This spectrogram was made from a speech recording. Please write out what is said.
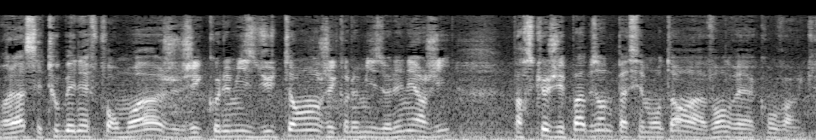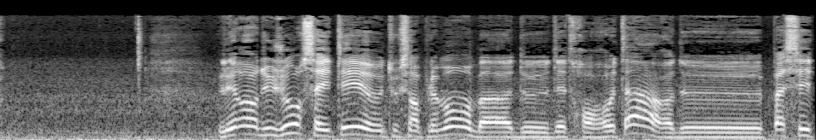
voilà, c'est tout bénéf pour moi. J'économise du temps, j'économise de l'énergie parce que j'ai pas besoin de passer mon temps à vendre et à convaincre. L'erreur du jour, ça a été euh, tout simplement bah, d'être en retard, de passer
